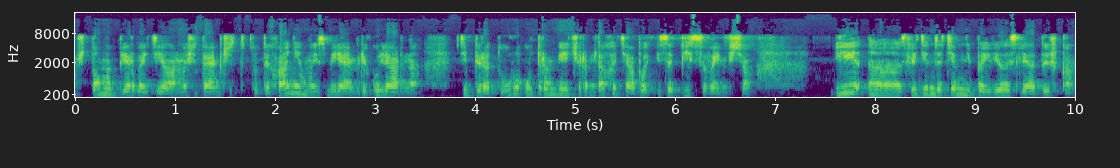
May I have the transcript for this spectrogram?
что мы первое делаем. Мы считаем частоту дыхания, мы измеряем регулярно температуру утром, вечером, да, хотя бы, и записываем все. И э, следим за тем, не появилась ли одышка.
